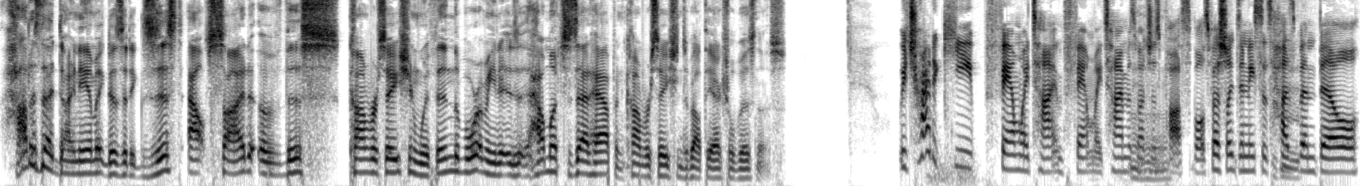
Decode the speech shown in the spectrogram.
How does that dynamic does it exist outside of this conversation within the board? I mean, is, how much does that happen? Conversations about the actual business. We try to keep family time family time as much Mm-hmm. as possible especially denise's husband bill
